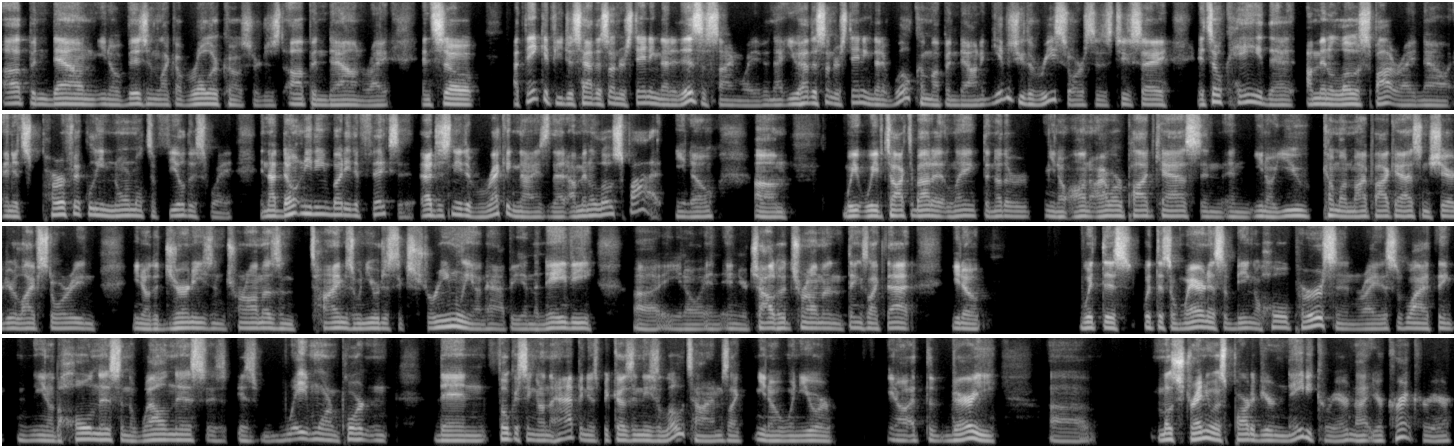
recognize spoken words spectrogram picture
up and down you know vision like a roller coaster just up and down right and so I think if you just have this understanding that it is a sine wave and that you have this understanding that it will come up and down, it gives you the resources to say, it's okay that I'm in a low spot right now. And it's perfectly normal to feel this way. And I don't need anybody to fix it. I just need to recognize that I'm in a low spot, you know? Um, we we've talked about it at length another you know on our podcast and and you know you come on my podcast and shared your life story and you know the journeys and traumas and times when you were just extremely unhappy in the navy uh you know in in your childhood trauma and things like that you know with this with this awareness of being a whole person right? This is why i think you know the wholeness and the wellness is is way more important than focusing on the happiness because in these low times like you know when you're you know, at the very uh, most strenuous part of your Navy career, not your current career,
